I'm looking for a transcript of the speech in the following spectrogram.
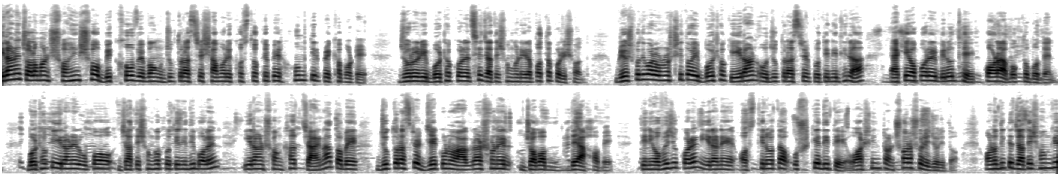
ইরানে চলমান সহিংস বিক্ষোভ এবং যুক্তরাষ্ট্রের সামরিক হস্তক্ষেপের হুমকির প্রেক্ষাপটে জরুরি বৈঠক করেছে জাতিসংঘ নিরাপত্তা পরিষদ। বৃহস্পতিবার অনুষ্ঠিত এই বৈঠকে ইরান ও যুক্তরাষ্ট্রের প্রতিনিধিরা একে অপরের বিরুদ্ধে কড়া বক্তব্য দেন। বৈঠকে ইরানের উপ জাতিসংঘ প্রতিনিধি বলেন, ইরান সংঘাত চায় না, তবে যুক্তরাষ্ট্রের যে কোনো আগ্রাসনের জবাব দেয়া হবে। তিনি অভিযোগ করেন, ইরানে অস্থিরতা উস্কে দিতে ওয়াশিংটন সরাসরি জড়িত। অন্যদিকে জাতিসংঘে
